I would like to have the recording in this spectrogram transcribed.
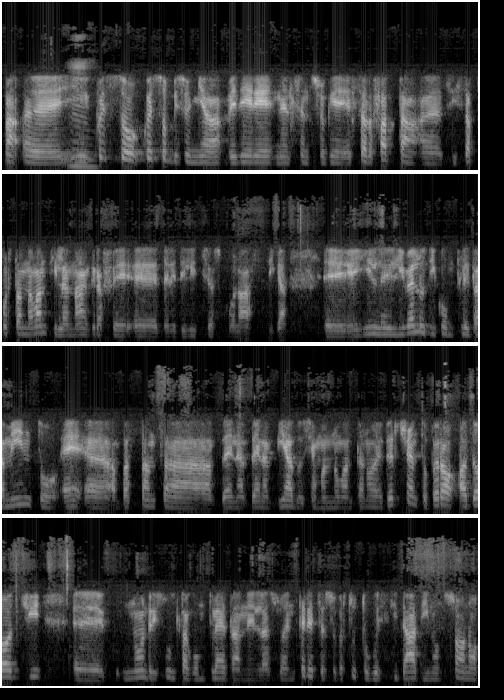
Ma eh, mm. questo, questo, bisogna vedere nel senso che è stata fatta, eh, si sta portando avanti l'anagrafe eh, dell'edilizia scolastica. Eh, il, livello di completamento è eh, abbastanza ben, ben, avviato, siamo al 99%, però ad oggi eh, non risulta completa nella sua interezza e soprattutto questi dati non sono,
